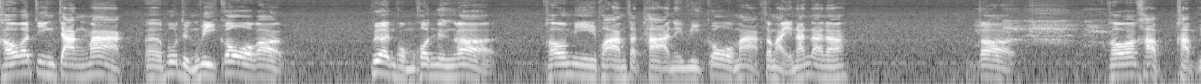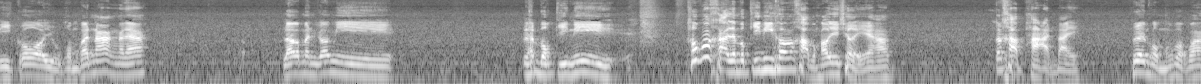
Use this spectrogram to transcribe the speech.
เขาก็จริงจังมาก เออพูดถึงวีโก้ก็ เพื่อนผมคนหนึ่งก็เขามีความศรัทธาในวีโก้มากสมัยนั้นนะนะ ก็เขาก็ขับขับวีโก้อยู่ผมก็นั่งนะ แล้วมันก็มี l ล m โบกินี่เขาก็ขับ l ล m โบกินี่เขาก็ขับของเขาเฉยๆครับ ก็ขับผ่านไป เพื่อนผมก็บอกว่า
